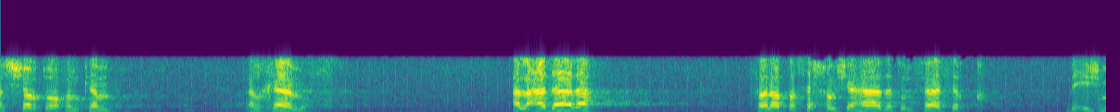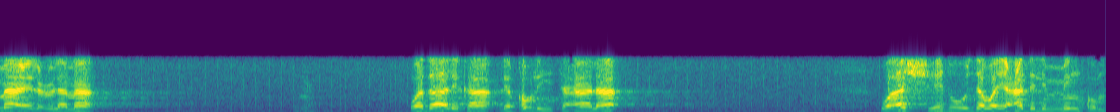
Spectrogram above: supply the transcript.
الشرط رقم كم؟ الخامس. العدالة فلا تصح شهادة الفاسق بإجماع العلماء. وذلك لقوله تعالى وأشهدوا ذوي عدل منكم.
